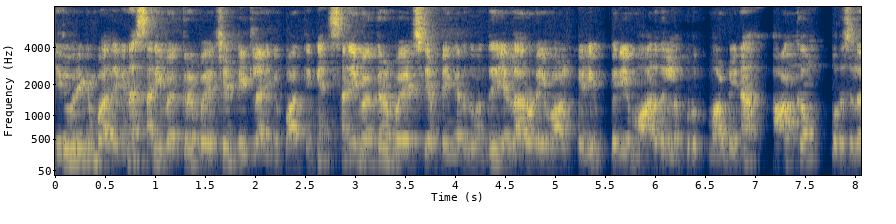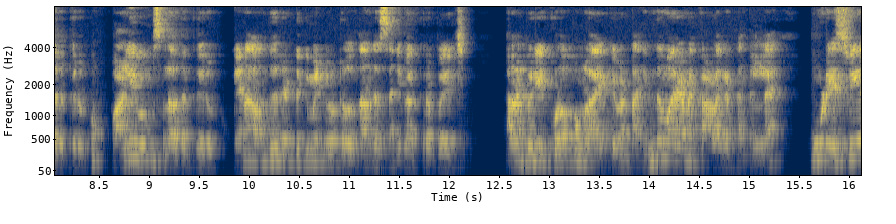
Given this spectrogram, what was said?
இது வரைக்கும் பார்த்தீங்கன்னா சனி வக்ர பயிற்சி டீட்டெயிலாக நீங்கள் பார்த்தீங்க சனி வக்ர பயிற்சி அப்படிங்கிறது வந்து எல்லாருடைய வாழ்க்கையிலையும் பெரிய மாறுதலில் கொடுக்குமா அப்படின்னா ஆக்கம் ஒரு சிலருக்கு இருக்கும் பழிவும் சிலருக்கு இருக்கும். ஏன்னா வந்து ரெண்டுக்குமே நியூட்ரல் தான் அந்த சனி வக்ர பயிற்சி. அதனால் பெரிய குழப்பங்கள் ஆயிக்க வேண்டாம். இந்த மாதிரியான காலகட்டங்களில் உங்களுடைய சுய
